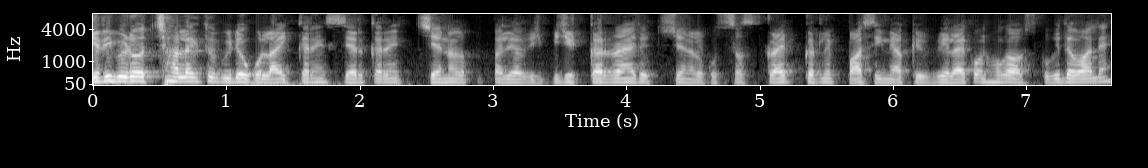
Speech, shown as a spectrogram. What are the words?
यदि वीडियो अच्छा लगे तो वीडियो को लाइक करें, शेयर करें, चैनल पहले विज़िट कर रहे हैं तो चैनल को सब्सक्राइब कर लें, पास ही में आपके बेल आइकॉन होगा, उसको भी दबा लें।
